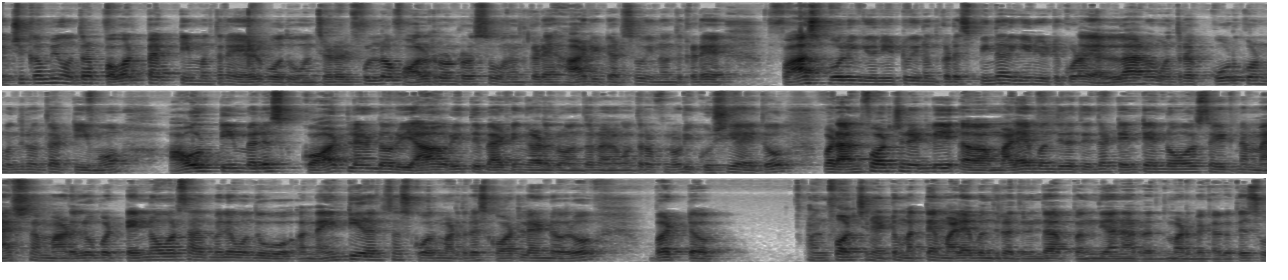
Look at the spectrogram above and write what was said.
ಹೆಚ್ಚು ಕಮ್ಮಿ ಒಂಥರ ಪವರ್ ಪ್ಯಾಕ್ ಟೀಮ್ ಅಂತಲೇ ಹೇಳ್ಬೋದು. ಒಂದು ಸೈಡಲ್ಲಿ ಫುಲ್ ಆಫ್ ಆಲ್ರೌಂಡರ್ಸು ಒಂದೊಂದು ಕಡೆ ಹಾರ್ಡ್ ಹಿಟರ್ಸು ಇನ್ನೊಂದು ಕಡೆ ಫಾಸ್ಟ್ ಬೌಲಿಂಗ್ ಯೂನಿಟು ಇನ್ನೊಂದು ಕಡೆ ಸ್ಪಿನ್ನರ್ ಯೂನಿಟ್ ಕೂಡ ಎಲ್ಲಾನು ಒಂಥರ ಕೂಡ್ಕೊಂಡು ಬಂದಿರುವಂಥ ಟೀಮು ಅವ್ರ ಟೀಮ್ ಮೇಲೆ ಸ್ಕಾಟ್ಲ್ಯಾಂಡ್ ಅವರು ಯಾವ ರೀತಿ ಬ್ಯಾಟಿಂಗ್ ಆಡಿದ್ರು ಅಂತ ನನಗೊಂಥರ ನೋಡಿ ಖುಷಿ ಆಯಿತು. ಬಟ್ ಅನ್ಫಾರ್ಚುನೇಟ್ಲಿ ಮಳೆ ಬಂದಿರೋದ್ರಿಂದ ಟೆನ್ ಟೆನ್ ಓವರ್ಸ್ ಸೈಡ್ನ ಮ್ಯಾಚ್ನ ಮಾಡಿದ್ರು. ಬಟ್ ಟೆನ್ ಓವರ್ಸ್ ಆದಮೇಲೆ ಒಂದು ನೈಂಟಿ ರನ್ಸ್ನ ಸ್ಕೋರ್ ಮಾಡಿದ್ರೆ ಸ್ಕಾಟ್ಲ್ಯಾಂಡ್ ಅವರು. ಬಟ್ ಅನ್ಫಾರ್ಚುನೇಟು ಮತ್ತೆ ಮಳೆ ಬಂದಿರೋದ್ರಿಂದ ಪಂದ್ಯನ ರದ್ದು ಮಾಡಬೇಕಾಗುತ್ತೆ. ಸೊ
